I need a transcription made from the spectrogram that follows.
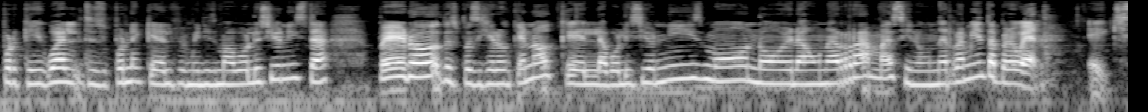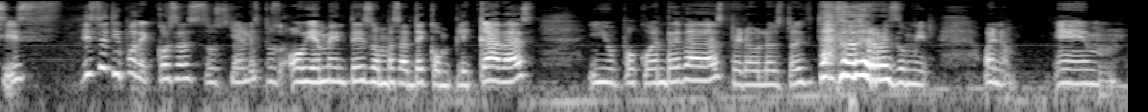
porque igual se supone que era el feminismo abolicionista, pero después dijeron que no, que el abolicionismo no era una rama, sino una herramienta, pero bueno, X este tipo de cosas sociales, pues obviamente son bastante complicadas y un poco enredadas, pero lo estoy tratando de resumir. Bueno, em,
